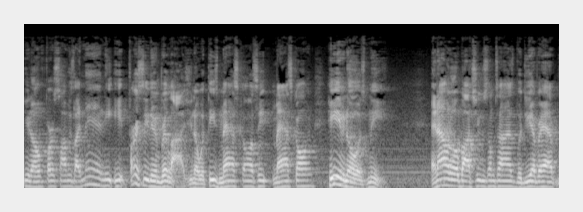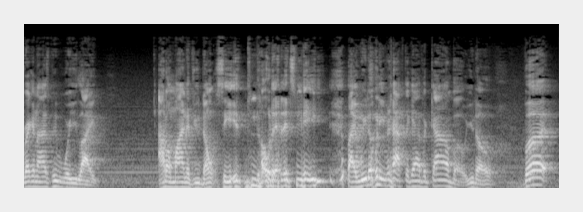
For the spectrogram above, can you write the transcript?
you know, first off, he's like, man, he, he, first he didn't realize, you know, with these masks on, he, mask on, he didn't even know it was me. And I don't know about you sometimes, but do you ever have recognize people where you like, I don't mind if you don't see it, know that it's me. Like we don't even have to have a combo, you know. But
